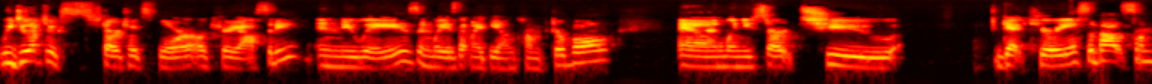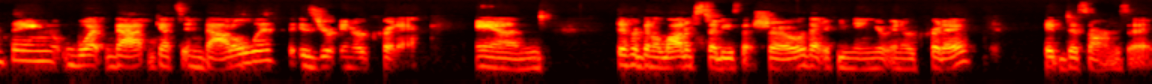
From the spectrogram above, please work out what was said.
We do have to ex- start to explore our curiosity in new ways, in ways that might be uncomfortable. And when you start to get curious about something, what that gets in battle with is your inner critic. And there have been a lot of studies that show that if you name your inner critic, it disarms it.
